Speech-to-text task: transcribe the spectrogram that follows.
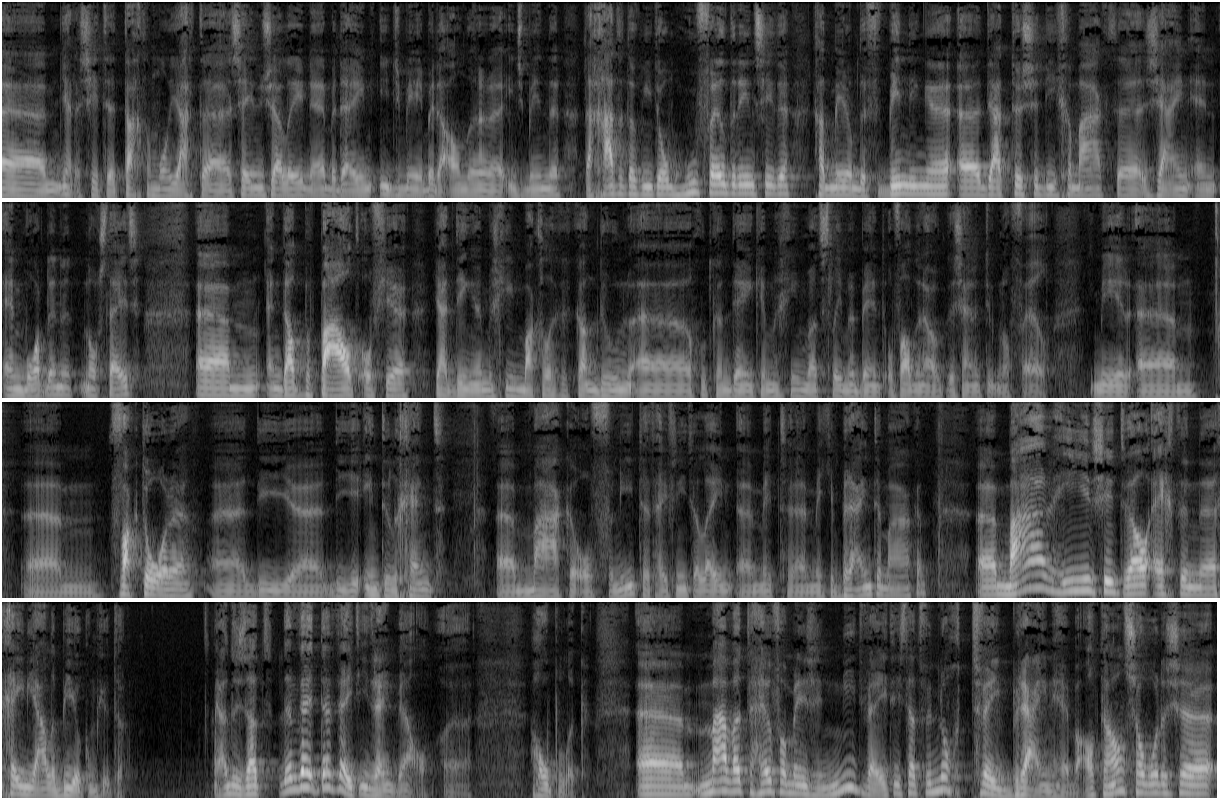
ja, daar zitten 80 miljard uh, zenuwcellen in. Hè. Bij de een iets meer, bij de ander uh, iets minder. Daar gaat het ook niet om hoeveel erin zitten. Het gaat meer om de verbindingen eh, daartussen die gemaakt zijn en, en worden het nog steeds. Um, en dat bepaalt of je ja, dingen misschien makkelijker kan doen, goed kan denken, misschien wat slimmer bent of wat dan ook. Er zijn natuurlijk nog veel meer um, um, factoren uh, die, uh, die je intelligent uh, maken of niet. Het heeft niet alleen met, met je brein te maken. maar hier zit wel echt een geniale biocomputer. Ja, dus dat, dat, weet, dat weet iedereen wel, hopelijk. maar wat heel veel mensen niet weten, is dat we nog twee breinen hebben. Althans, zo worden ze,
